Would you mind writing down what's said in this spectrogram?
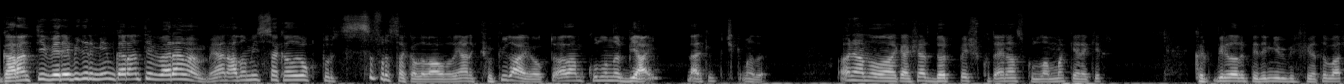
garanti verebilir miyim? Garanti veremem. Yani adamın hiç sakalı yoktur. Sıfır sakalı vardır. Yani kökü dahi yoktu. Adam kullanır bir ay. Belki çıkmadı. Önemli olan arkadaşlar 4-5 kutu en az kullanmak gerekir. 41 liralık dediğim gibi bir fiyatı var.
